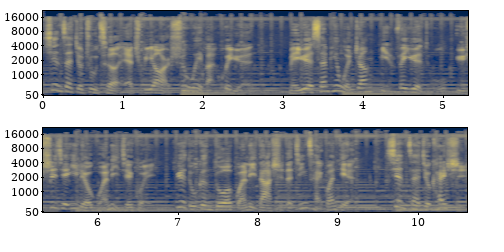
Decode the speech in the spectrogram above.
现在就注册 HBR 数位版会员，每月三篇文章免费阅读，与世界一流管理接轨，阅读更多管理大师的精彩观点。现在就开始。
